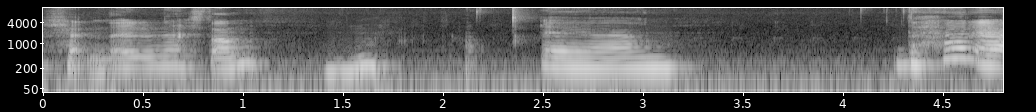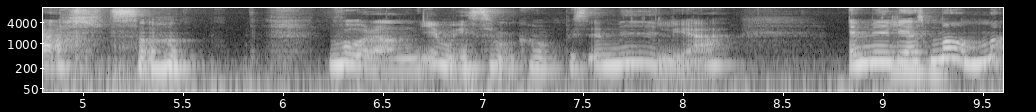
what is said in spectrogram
känner nästan. Eh, det här är alltså våran gemensamma kompis Emilia. Emilias mamma.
